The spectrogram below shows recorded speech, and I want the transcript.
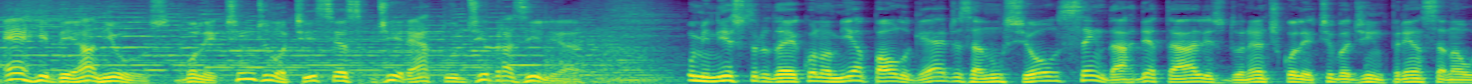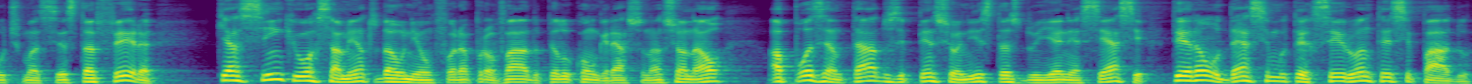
RBA News, Boletim de Notícias, direto de Brasília. O ministro da Economia, Paulo Guedes, anunciou, sem dar detalhes, durante coletiva de imprensa na última sexta-feira, que assim que o orçamento da União for aprovado pelo Congresso Nacional, aposentados e pensionistas do INSS terão o 13º antecipado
